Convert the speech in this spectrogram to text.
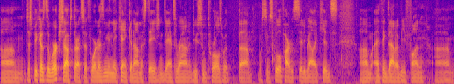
Um, just because the workshop starts at four doesn't mean they can't get on the stage and dance around and do some twirls with uh, with some School of Hartford City Ballet kids. Um, I think that'll be fun. Um,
